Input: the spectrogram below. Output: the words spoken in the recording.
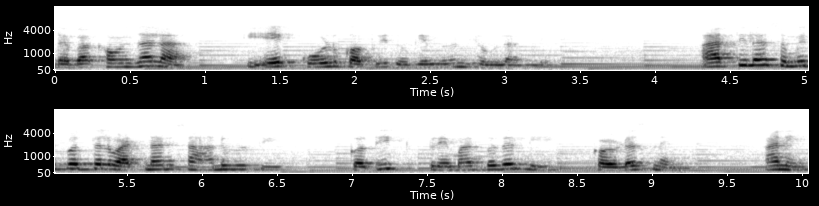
डबा खाऊन झाला की एक कोल्ड कॉफी दोघे मिळून घेऊ लागले. आरतीला सुमित बद्दल वाटणारी सहानुभूती कधी प्रेमात बदलली कळलंच नाही. आणि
